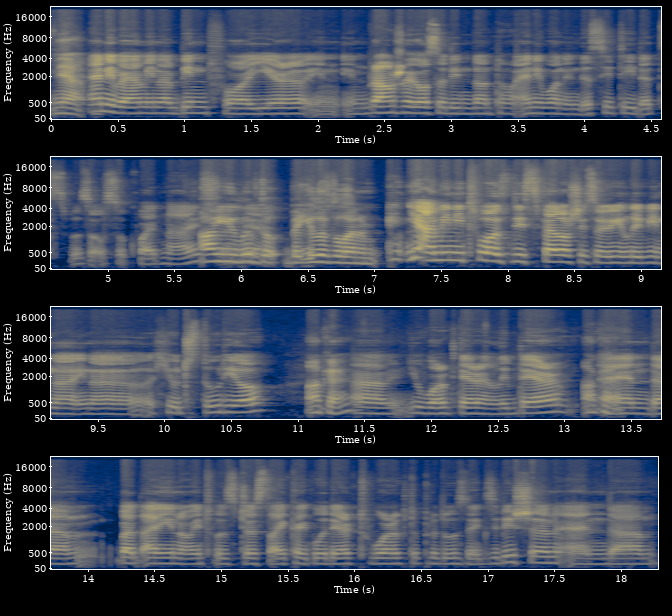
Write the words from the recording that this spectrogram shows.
Yeah. Anyway, I mean, I've been for a year in in Braunschweig. I also did not know anyone in the city. That was also quite nice. Oh, you lived, yeah. but you lived alone. In... Yeah, I mean, it was this fellowship, so you live in a in a huge studio. Okay. Uh, you work there and live there. Okay. And um, but I, you know, it was just like I go there to work to produce the exhibition and. Um,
